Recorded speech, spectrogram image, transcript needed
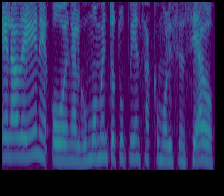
el ADN o en algún momento tú piensas como licenciado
